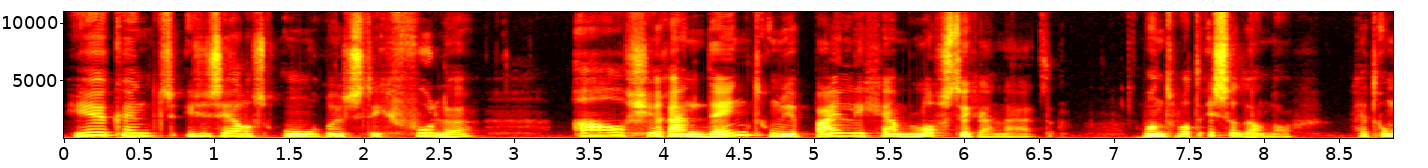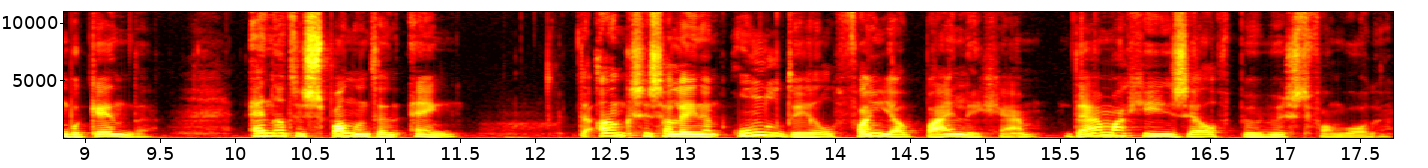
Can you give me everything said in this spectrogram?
Je kunt jezelf onrustig voelen als je eraan denkt om je pijnlichaam los te gaan laten. Want wat is er dan nog? Het onbekende. En dat is spannend en eng. De angst is alleen een onderdeel van jouw pijnlichaam. Daar mag je jezelf bewust van worden.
